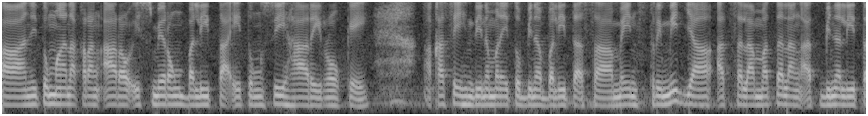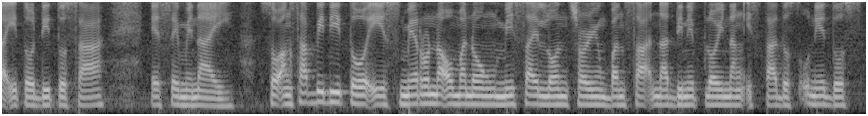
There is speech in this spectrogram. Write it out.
ah, nitong mga nakarang araw is merong balita itong si Harry Roque. Ah, kasi hindi naman ito binabalita sa mainstream media at salamat na lang at binalita ito dito sa SMNI. So ang sabi dito is meron na umanong missile launcher yung bansa na dineploy ng Estados Unidos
